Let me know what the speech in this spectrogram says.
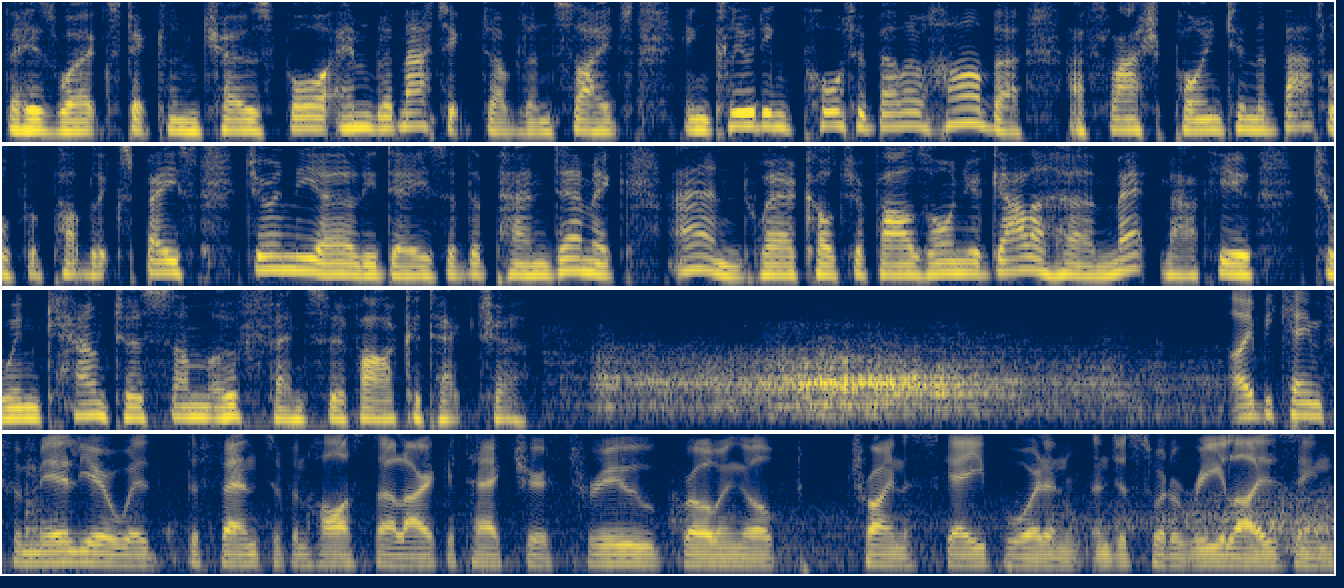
For his work, Stickland chose four emblematic Dublin sites, including Portobello Harbour, a flashpoint in the battle for public space during the early days of the pandemic, and where Culture Files' Anya Gallagher met Matthew to encounter some offensive architecture. I became familiar with defensive and hostile architecture through growing up trying to skateboard and, and just sort of realizing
